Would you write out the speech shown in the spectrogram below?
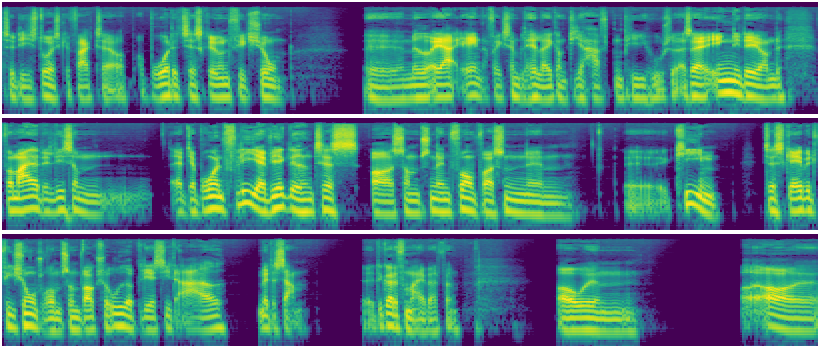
til de historiske fakta og, og bruger det til at skrive en fiktion øh, med. Og jeg aner for eksempel heller ikke, om de har haft en pige i huset. Altså, jeg har ingen idé om det. For mig er det ligesom, at jeg bruger en fli af virkeligheden til at, og som sådan en form for sådan øh, øh, kim til at skabe et fiktionsrum, som vokser ud og bliver sit eget med det samme. Øh, det gør det for mig i hvert fald. Og, øhm, og, og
